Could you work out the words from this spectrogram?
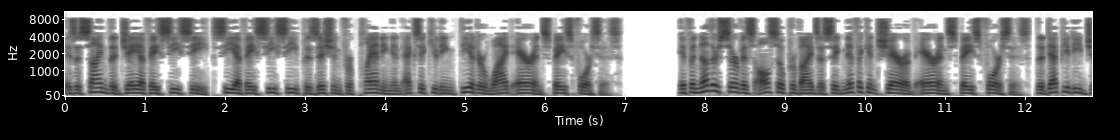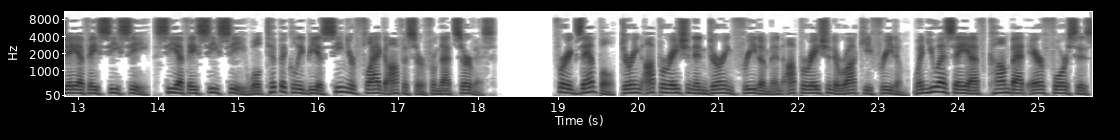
is assigned the JFACC, CFACC position for planning and executing theater-wide air and space forces. If another service also provides a significant share of air and space forces, the deputy JFACC, CFACC will typically be a senior flag officer from that service. For example, during Operation Enduring Freedom and Operation Iraqi Freedom, when USAF Combat Air Forces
